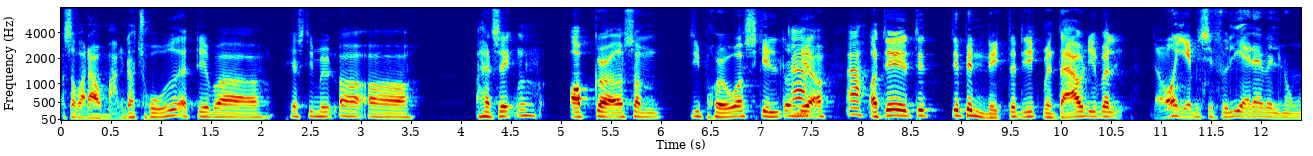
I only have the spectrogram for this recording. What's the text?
Og så var der jo mange, der troede, at det var Per Stig Møller og, og Hans Engel opgøret, som de prøver at skildre Ja, her. ja. Og det, det, det benægter de ikke, men der er jo alligevel... Nå, jamen selvfølgelig er der vel nogle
